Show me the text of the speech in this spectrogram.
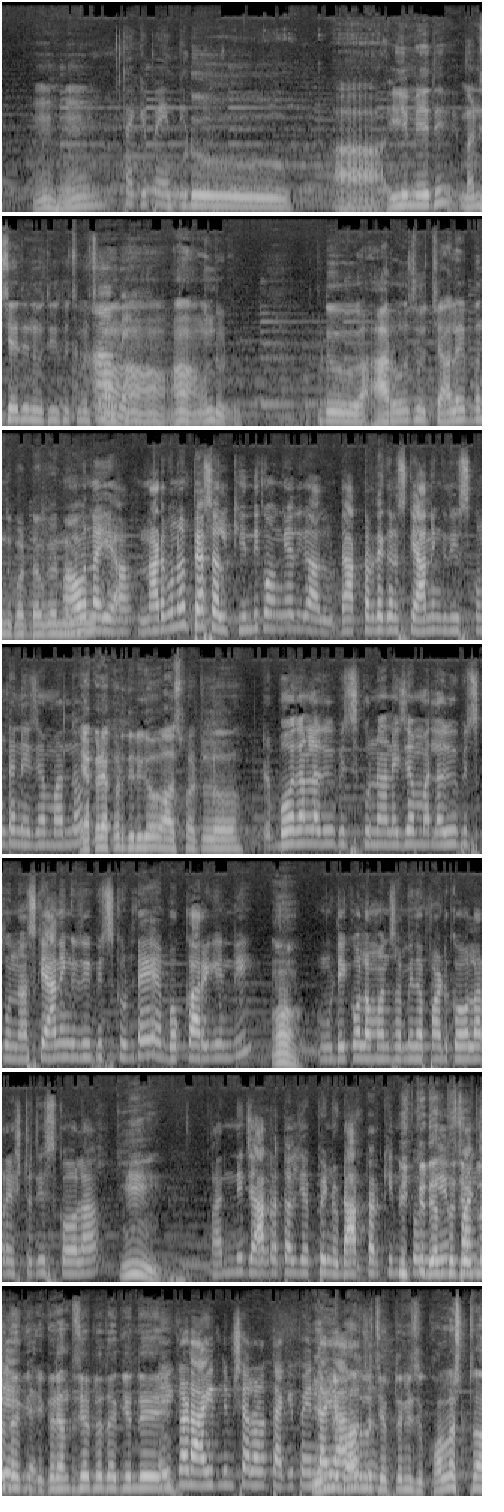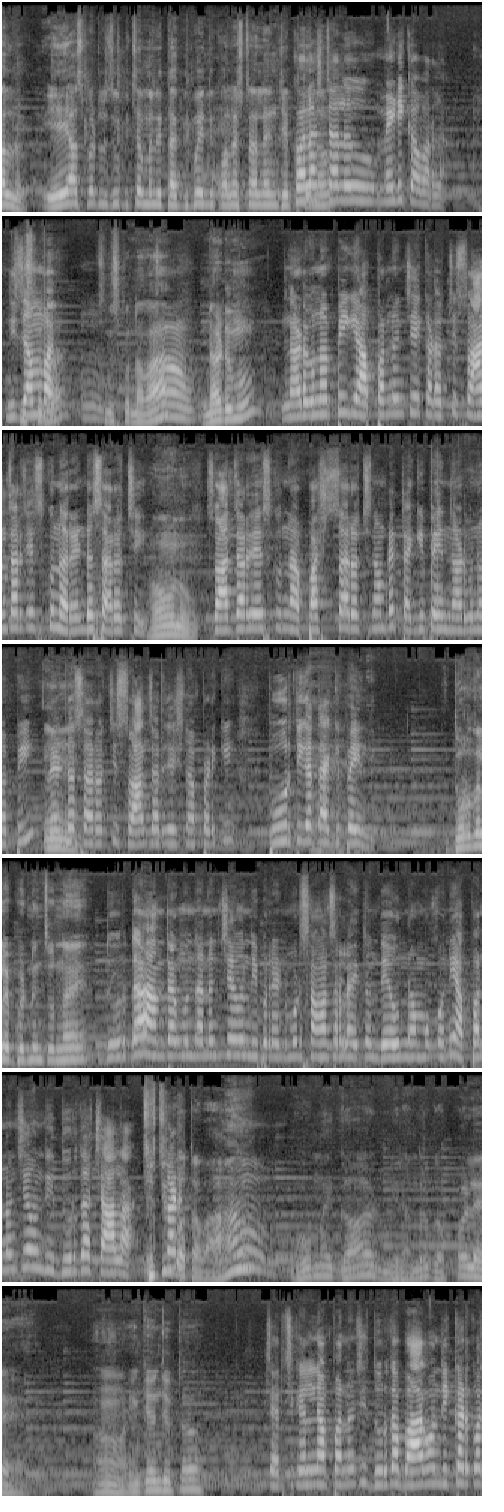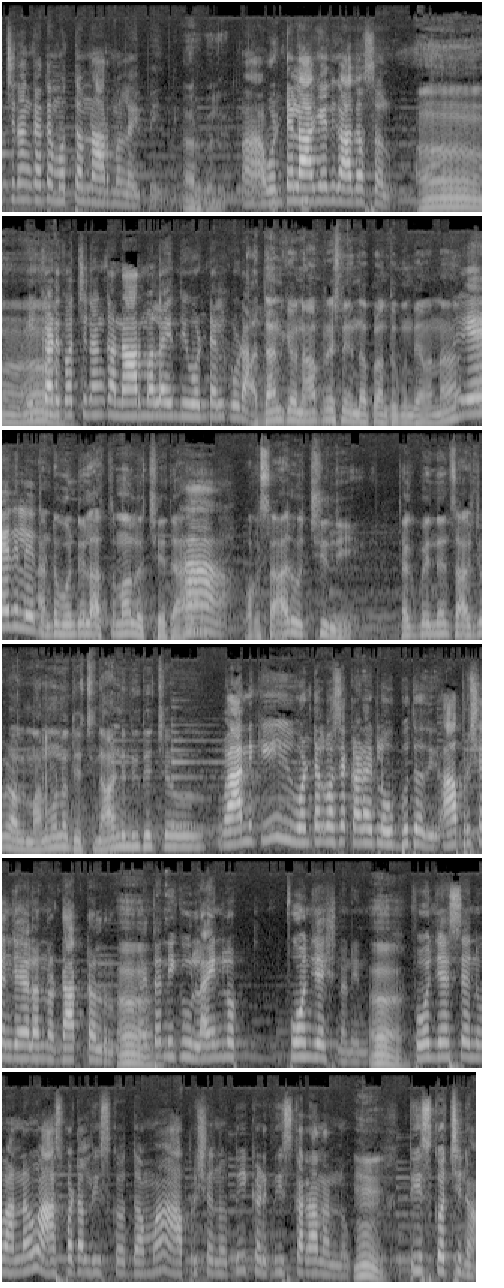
తగ్గిపోయింది. ఇప్పుడు ఆ, ఈమెది మనిషి ఏది నువ్వు తీసుకొచ్చి ఉండు ఉండు. ఇప్పుడు ఆ రోజు చాలా ఇబ్బంది పడ్డావుగా నువ్వు? అవునయ్యా. నడుము నొప్పి అసలు కిందికి వంగేది కాదు. డాక్టర్ దగ్గర స్కానింగ్ తీసుకుంటే నిజామాబాద్లో ఎక్కడెక్కడ తిరిగావు హాస్పిటల్లో? బోధనలో చూపించుకున్నా నిజామాబాద్లో చూపించుకున్నా స్కానింగ్ చూపించుకుంటే బొక్క అరిగింది. డీకోల మంచం మీద పడుకోవాలా రెస్ట్ తీసుకోవాలా. అన్ని జాగ్రత్తలు చెప్పిండు. డాక్టర్ కిందికి ఇక్కడ ఎంత చేతిలో తగ్గి. ఇక్కడ ఎంత చేతిలో తగ్గింది? ఇక్కడ ఐదు నిమిషాలలో తగ్గిపోయింది ఎన్ని అయ్యా బాధలు చెప్తే కొలెస్ట్రాల్ ఏ హాస్పిటల్ చూపించా మళ్ళీ తగ్గిపోయింది కొలెస్ట్రాల్ అని చెప్పి కొలెస్ట్రాల్ మెడికవర్లా నిజామాబాద్. చూసుకున్నావా. నడుము? నడుము నొప్పి ఇక అప్పటి నుంచి ఇక్కడ వచ్చి స్పాన్సర్ చేసుకున్నా రెండోసారి వచ్చి. అవును. స్పాన్సర్ చేసుకున్న ఫస్ట్ సారి వచ్చినప్పుడే తగ్గిపోయింది నడుము నొప్పి. రెండోసారి వచ్చి స్పాన్సర్ చేసినప్పటికీ పూర్తిగా తగ్గిపోయింది. దురదలు ఎప్పటి నుంచి ఉన్నాయి? దురద అంతకుముందు నుంచే ఉంది. ఇప్పుడు రెండు మూడు సంవత్సరాలు అవుతుంది దేవుని నమ్ముకొని అప్పటి నుంచే ఉంది దురద చాలా. చచ్చిపోతావా? ఓ మై గాడ్ మీరందరూ గొప్పలే ఇంకేం చెప్తావు? చర్చికి వెళ్ళినప్పటి నుంచి దురద బాగుంది. ఇక్కడికి వచ్చినాకైతే మొత్తం నార్మల్ అయిపోయింది. ఒంటెలు ఆగేది కాదు అసలు. ఇక్కడికి వచ్చినాక నార్మల్ అయింది ఒంటెలు కూడా. దానికి ఏమైనా ఆపరేషన్ అయింది అప్పుడు అంతకుముందు ఏమన్నా? ఏది లేదు. అంటే ఒంటిలో అస్తమాలు వచ్చేదా? ఒకసారి వచ్చింది. తగ్గిపోయిందని సాక్షి వాళ్ళు మనమన్న తెచ్చింది ఆడిని ఎందుకు తెచ్చావు? వానికి ఒంటెలు వస్తే కాడ ఇట్లా ఉబ్బుతుంది. ఆపరేషన్ చేయాలన్నారు డాక్టర్లు. అయితే నీకు లైన్లో ఫోన్ చేసిన నేను. ఫోన్ చేస్తే నువ్వు అన్నావు హాస్పిటల్ తీసుకొద్దామా ఆపరేషన్ వద్దు ఇక్కడికి తీసుకురా అని అన్నావు తీసుకొచ్చిన.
